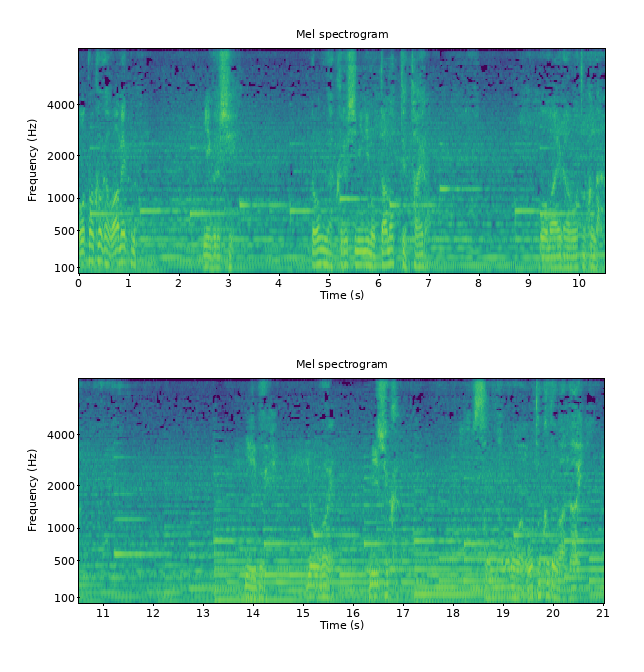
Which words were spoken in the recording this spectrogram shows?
男がわめくな。見苦しい。どんな苦しみにも黙って耐えろ。お前が男なら。鈍い、弱い、未熟。そんなものは男ではない。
